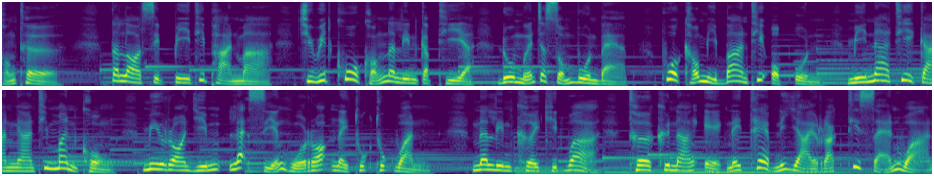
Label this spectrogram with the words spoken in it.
ของเธอ ตลอด 10 ปีที่ผ่านมา ชีวิตคู่ของนลินกับเทียดูเหมือนจะสมบูรณ์แบบ พวกเขามีบ้านที่อบอุ่น มีหน้าที่การงานที่มั่นคง มีรอยยิ้มและเสียงหัวเราะในทุกๆวัน นลินเคยคิดว่า เธอคือนางเอกในเทพนิยายรักที่แสนหวาน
